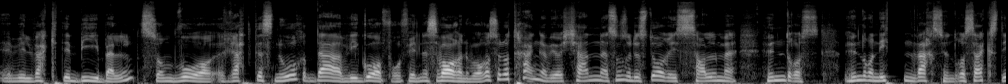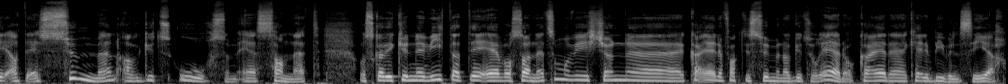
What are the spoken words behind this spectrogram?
vil vekte Bibelen som vår rettesnor, der vi går for å finne svarene våre. Så da trenger vi å kjenne, sånn som det står i Salme 100, 119 vers 160, at det er summen av Guds ord som er sannhet. Og skal vi kunne vite at det er vår sannhet, så må vi skjønne hva er det faktisk summen av Guds ord er, da? Hva er det, hva er det Bibelen sier?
